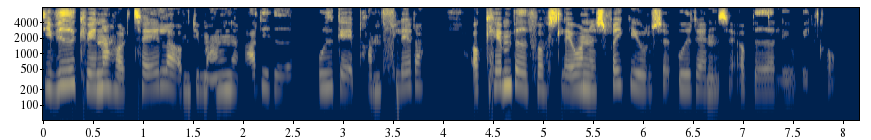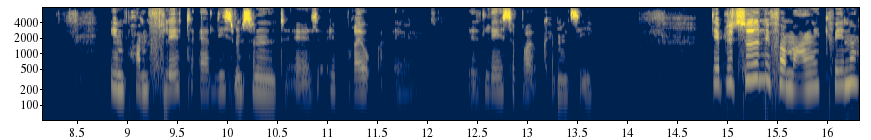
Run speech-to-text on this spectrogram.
De hvide kvinder holdt taler om de manglende rettigheder, udgav pamfletter og kæmpede for slavernes frigivelse, uddannelse og bedre levevilkår. En pamflet er ligesom sådan et, øh, et brev, øh, et læserbrev kan man sige. Det blev tydeligt for mange kvinder,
